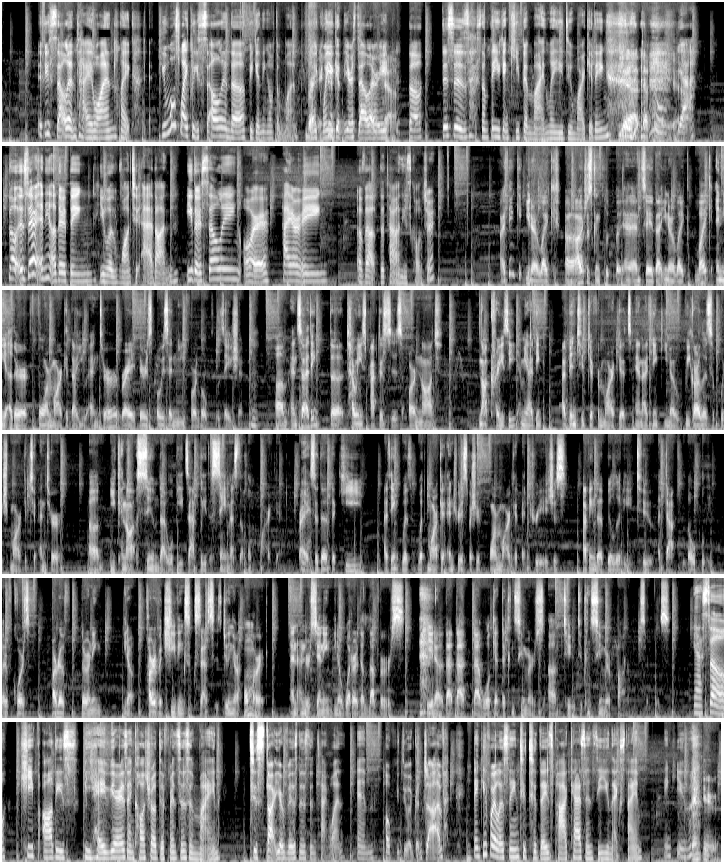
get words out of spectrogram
if you sell in Taiwan like you most likely sell in the beginning of the month like when you get your salary yeah. so this is something you can keep in mind when you do marketing yeah definitely yeah. yeah. So, is there any other thing you would want to add on either selling or hiring about the Taiwanese culture? I think you know, like uh, I would just conclude and, and, say that you know, like like any other foreign market that you enter, right? There's always a need for localization, mm. um, and so I think the Taiwanese practices are not not crazy. I mean, I think I've been to different markets, and I think you know, regardless of which market to enter, um, you cannot assume that will be exactly the same as the home market, right? Yeah. So the the key I think with with market entry, especially foreign market entry, is just having the ability to adapt locally. But of course, part of learning, you know, part of achieving success is doing your homework and understanding, you know, what are the levers, you know, that that that will get the consumers um, to to consume your product or service. Yeah. So keep all these behaviors and cultural differences in mind to start your business in Taiwan and hope you do a good job. Thank you for listening to today's podcast and see you next time. Thank you. Thank you.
